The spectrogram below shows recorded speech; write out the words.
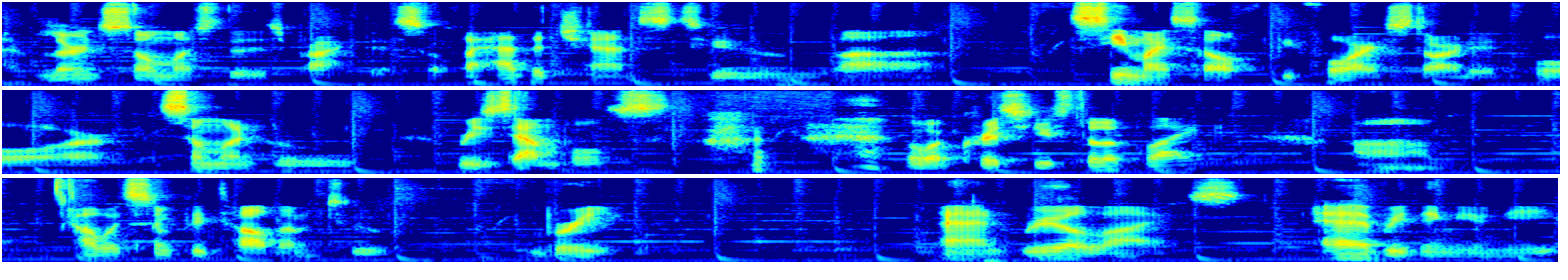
I've learned so much through this practice. So if I had the chance to uh, see myself before I started or someone who resembles what Chris used to look like, um, I would simply tell them to breathe and realize everything you need,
